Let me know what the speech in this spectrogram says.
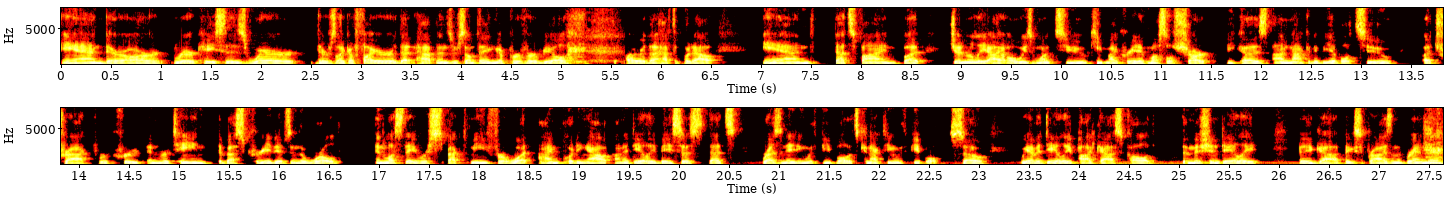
And there are rare cases where there's like a fire that happens or something, a proverbial fire that I have to put out. And that's fine. But generally, I always want to keep my creative muscle sharp because I'm not going to be able to attract, recruit, and retain the best creatives in the world unless they respect me for what I'm putting out on a daily basis that's resonating with people, it's connecting with people. So we have a daily podcast called the Mission Daily. Big, uh, big surprise on the brand there.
